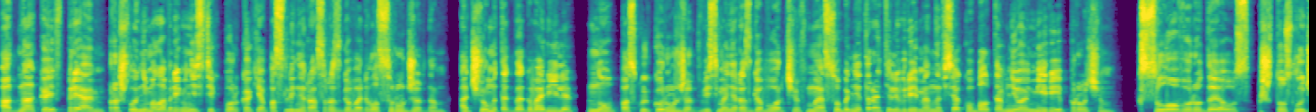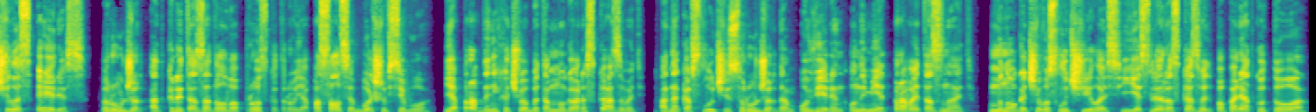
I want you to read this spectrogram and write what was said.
Однако и впрямь прошло немало времени с тех пор, как я последний раз разговаривал с Руджердом. О чем мы тогда говорили? Ну, поскольку Руджерд весьма неразговорчив, мы особо не тратили время на всякую болтовню о мире и прочем. К слову, Рудеус, что случилось с Эрис? Руджерд открыто задал вопрос, которого я опасался больше всего. Я правда не хочу об этом много рассказывать, однако в случае с Руджердом, уверен, он имеет право это знать. Много чего случилось, если рассказывать по порядку, то...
